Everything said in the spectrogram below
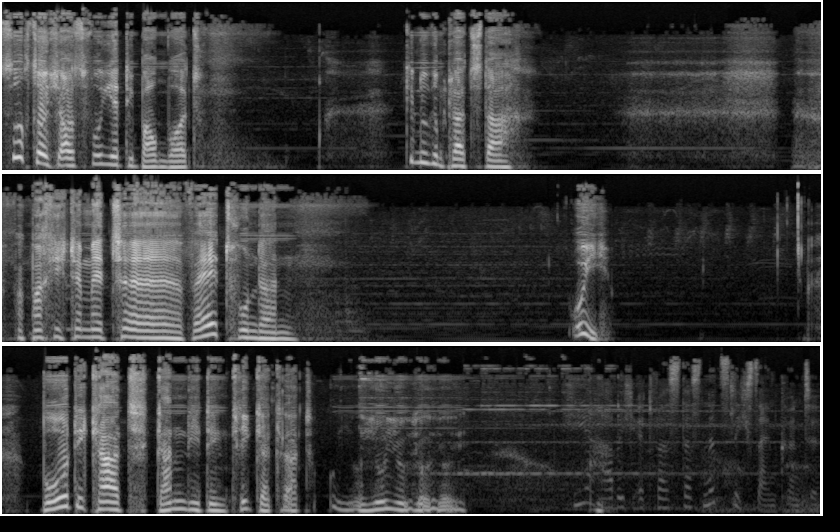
Sucht euch aus, wo ihr die bauen wollt. Genügend Platz da. Was mache ich denn mit äh, Weltwundern? Ui. Bodyguard Gandhi den Krieg erklärt. Uiuiuiui. Hier habe ich etwas, das nützlich sein könnte.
